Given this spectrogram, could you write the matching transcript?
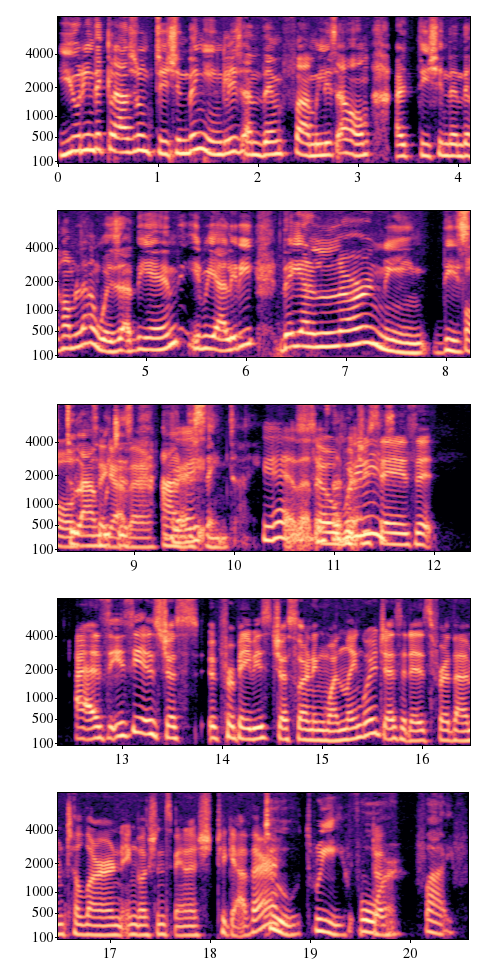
you're in the classroom teaching them English, and then families at home are teaching them the home language. At the end, in reality, they are learning these Both two languages together. at the same time. Yeah. That So is would you say is it as easy as just for babies just learning one language as it is for them to learn English and Spanish together? Two, three, Done. five.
